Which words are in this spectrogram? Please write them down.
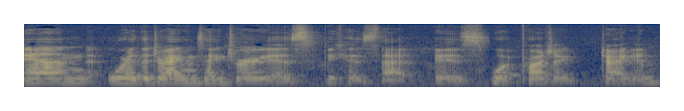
and where the dragon sanctuary is because that is what Project Dragon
